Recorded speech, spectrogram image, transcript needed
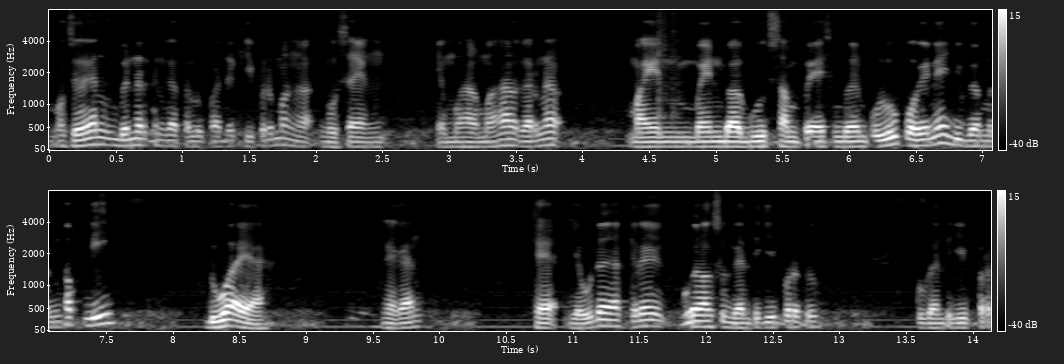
maksudnya kan bener kan kata lu pada kiper mah nggak nggak usah yang yang mahal-mahal karena main main bagus sampai 90 poinnya juga mentok di dua ya ya kan? Kayak ya udah akhirnya gue langsung ganti kiper tuh. Gue ganti kiper.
